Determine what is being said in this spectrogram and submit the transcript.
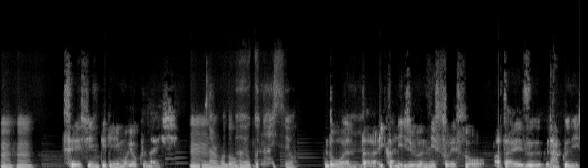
うんうん。精神的にも良くないしうん、なるほど。あよくないっすよどうやったらいかに自分にストレスを与えず楽に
